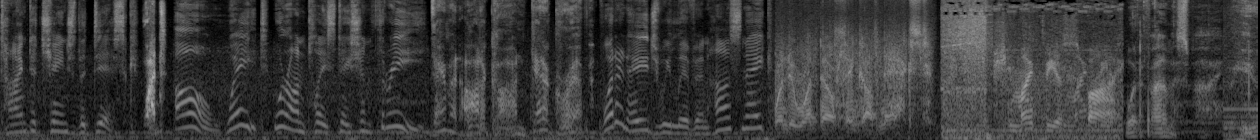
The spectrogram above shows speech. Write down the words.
Time to change the disc. What? Oh, wait. We're on PlayStation 3. Damn it, Otacon. Get a grip. What an age we live in, huh, Snake? Wonder what they'll think of next. She might be a spy. What if I'm a spy? Are you?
